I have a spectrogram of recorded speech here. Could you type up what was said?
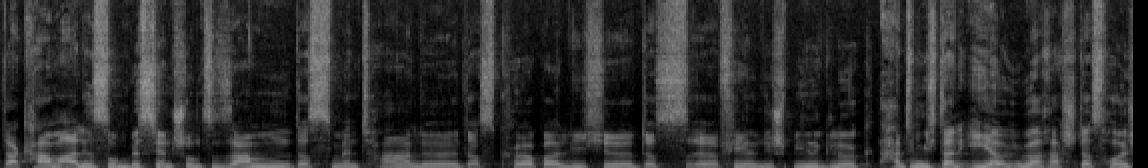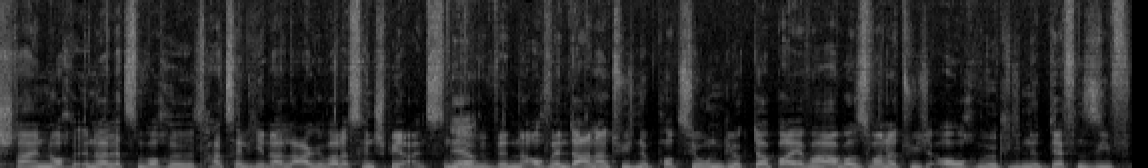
Da kam alles so ein bisschen schon zusammen, das Mentale, das Körperliche, das äh, fehlende Spielglück. Hatte mich dann eher überrascht, dass Holstein noch in der letzten Woche tatsächlich in der Lage war, das Hinspiel 1 zu 0 Ja. gewinnen, auch wenn da natürlich eine Portion Glück dabei war, aber es war natürlich auch wirklich eine defensiv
